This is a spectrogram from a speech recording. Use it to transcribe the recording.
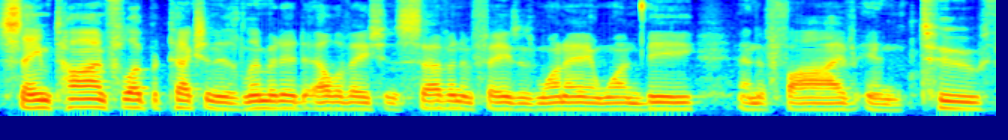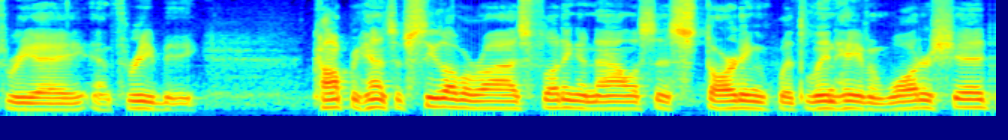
Same time, flood protection is limited to elevation seven in phases 1A and 1B, and to five in 2, 3A, and 3B. Comprehensive sea level rise flooding analysis, starting with Lynnhaven watershed,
